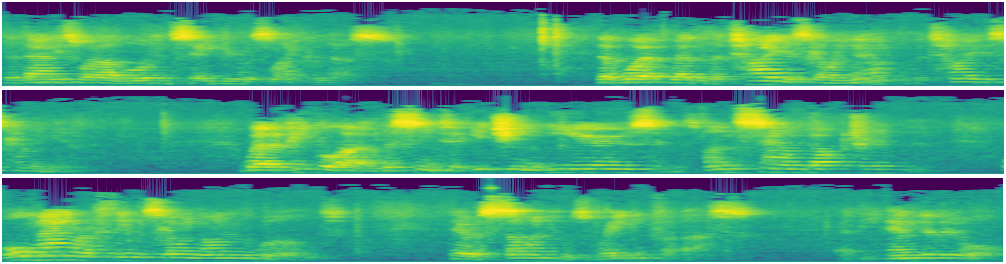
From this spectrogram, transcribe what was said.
that that is what our Lord and Savior is like with us. That whether the tide is going out or the tide is coming in, whether people are listening to itching ears and unsound doctrine, all manner of things going on in the world, there is someone who's waiting for us at the end of it all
